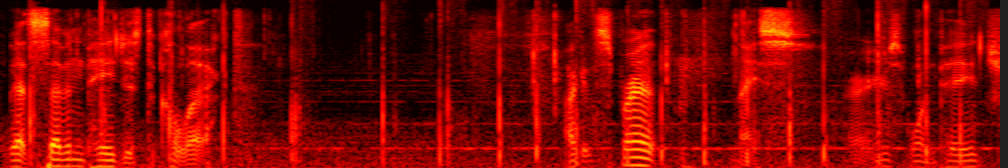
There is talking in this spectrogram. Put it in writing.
We got seven pages to collect. I can sprint. Nice. Alright, here's one page.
